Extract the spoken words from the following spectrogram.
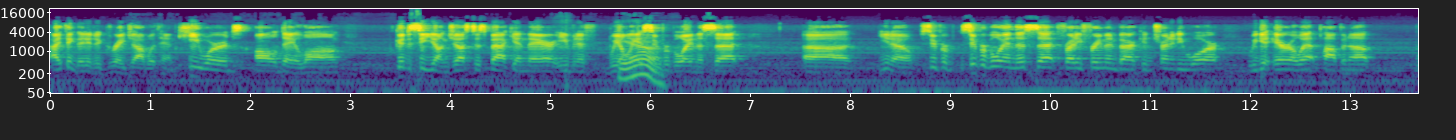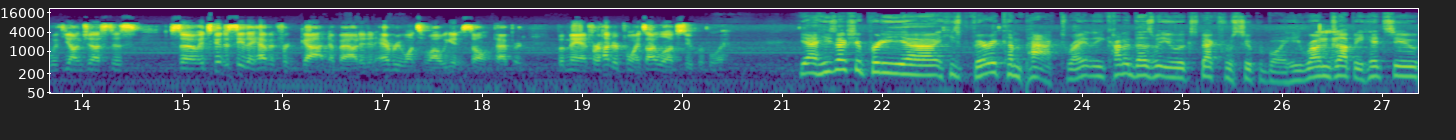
I think they did a great job with him. Keywords all day long. Good to see Young Justice back in there, even if we only yeah. get Superboy in the set. Uh, you know, Super Superboy in this set, Freddy Freeman back in Trinity War. We get Arrowette popping up with Young Justice. So it's good to see they haven't forgotten about it, and every once in a while we get it salt and peppered. But man, for 100 points, I love Superboy. Yeah, he's actually pretty. Uh, he's very compact, right? He kind of does what you expect from Superboy. He runs mm-hmm. up, he hits you.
